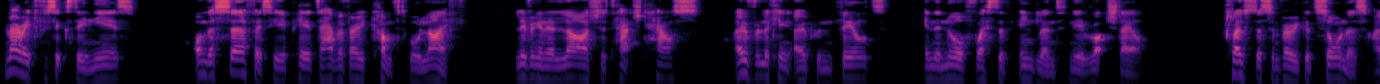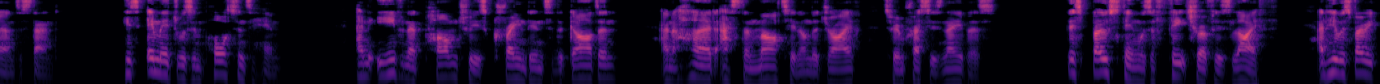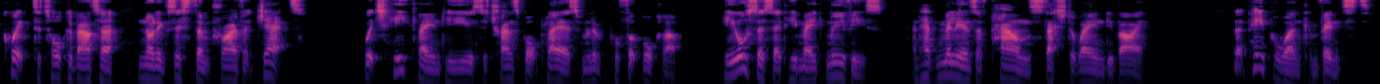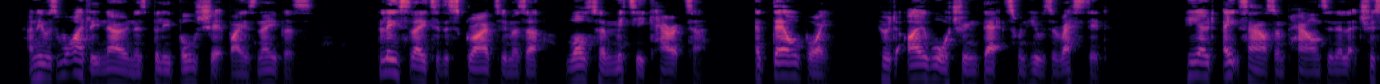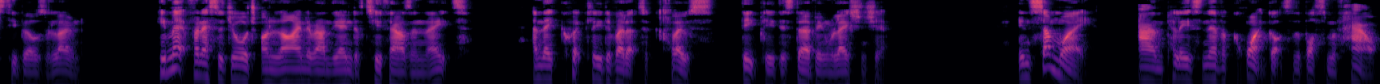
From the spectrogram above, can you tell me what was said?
Married for 16 years, on the surface he appeared to have a very comfortable life living in a large detached house overlooking open fields in the northwest of England near Rochdale, close to some very good saunas, I understand. His image was important to him, and he even had palm trees craned into the garden and hired Aston Martin on the drive to impress his neighbours. This boasting was a feature of his life, and he was very quick to talk about a non existent private jet, which he claimed he used to transport players from Liverpool Football Club. He also said he made movies and had millions of pounds stashed away in Dubai. But people weren't convinced, and he was widely known as Billy Bullshit by his neighbours. Police later described him as a Walter Mitty character, a Dale boy who had eye-watering debts when he was arrested. He owed £8,000 in electricity bills alone. He met Vanessa George online around the end of 2008, and they quickly developed a close, deeply disturbing relationship in some way, and police never quite got to the bottom of how.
